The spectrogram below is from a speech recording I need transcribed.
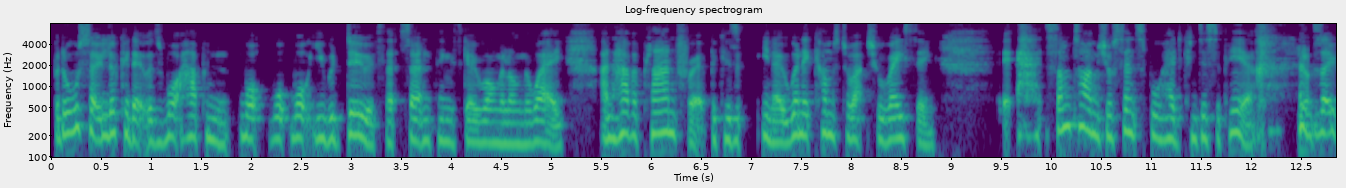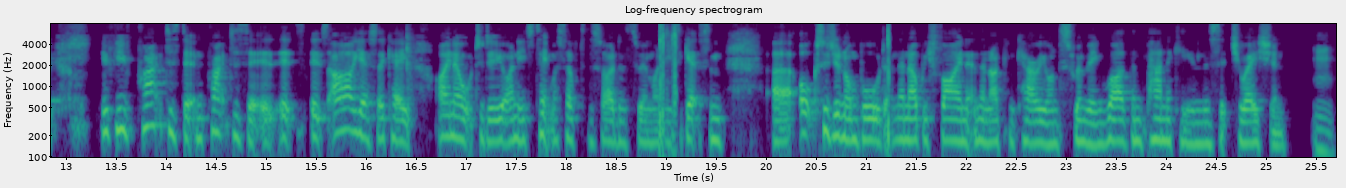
but also look at it as what happened, what what what you would do if that certain things go wrong along the way, and have a plan for it. Because you know when it comes to actual racing sometimes your sensible head can disappear. Yep. so if you've practiced it and practiced it, it, it's it's ah yes okay I know what to do. I need to take myself to the side of the swim. I need to get some uh, oxygen on board, and then I'll be fine, and then I can carry on swimming rather than panicking in the situation. Mm.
